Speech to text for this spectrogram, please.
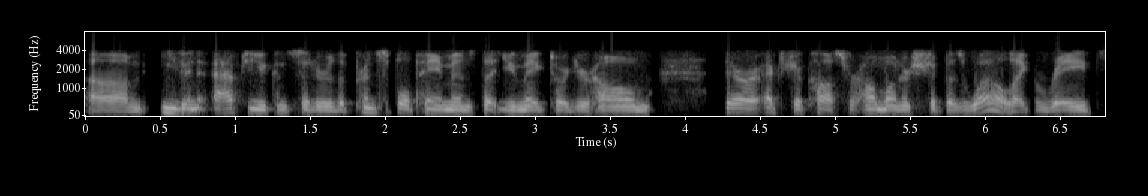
um, even after you consider the principal payments that you make toward your home, there are extra costs for home ownership as well, like rates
